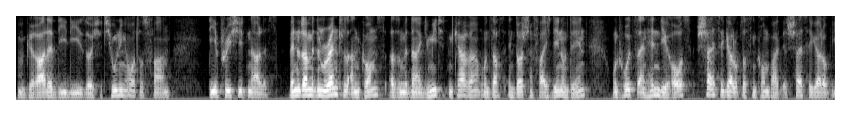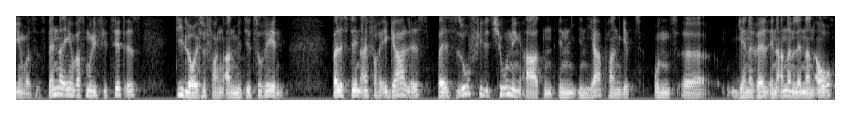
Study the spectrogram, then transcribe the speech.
gerade die, die solche Tuning-Autos fahren, die appreciaten alles. Wenn du da mit einem Rental ankommst, also mit einer gemieteten Karre und sagst, in Deutschland fahre ich den und den und holst dein Handy raus, scheißegal, ob das ein Kompakt ist, scheißegal, ob irgendwas ist. Wenn da irgendwas modifiziert ist, die Leute fangen an, mit dir zu reden. Weil es denen einfach egal ist, weil es so viele Tuning-Arten in, in Japan gibt und äh, generell in anderen Ländern auch,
